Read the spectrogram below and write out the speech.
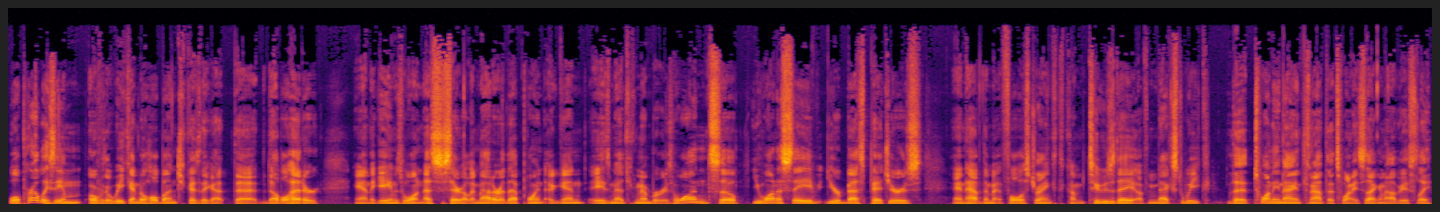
We'll probably see him over the weekend a whole bunch because they got the, the doubleheader and the games won't necessarily matter at that point. Again, A's magic number is one, so you want to save your best pitchers and have them at full strength come Tuesday of next week, the 29th, not the 22nd, obviously.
